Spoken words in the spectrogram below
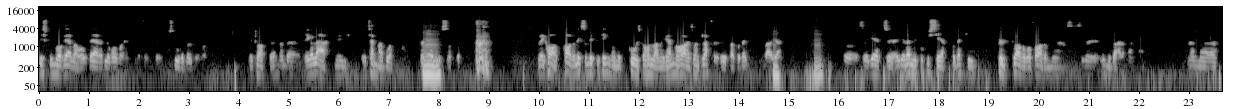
hvis du må reve og været blir overhengende, så er det store bølger. Det er klart det, men det, jeg har lært meg å kjenne båten. Mm. så, så jeg har, har det liksom litt i fingrene hvor jeg skal holde meg hen, og har en sånn klatreruta på dekk hver gang. Mm. Så, så jeg, er ikke, jeg er veldig fokusert på dekk. Jeg er fullt klar over faren som det innebærer. Men, men eh,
